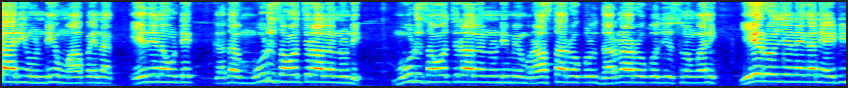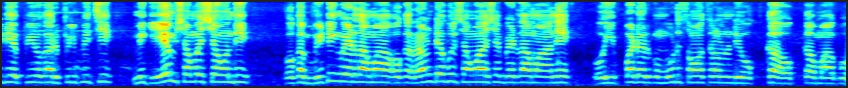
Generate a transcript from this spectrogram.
అధికారి ఉండి మాపైన ఏదైనా ఉంటే గత మూడు సంవత్సరాల నుండి మూడు సంవత్సరాల నుండి మేము రాస్తా రోకులు ధర్నా రోకోలు చేస్తున్నాం కానీ ఏ రోజైనా కానీ ఐటీడీఏ గారు పిలిపించి మీకు ఏం సమస్య ఉంది ఒక మీటింగ్ పెడదామా ఒక రౌండ్ టేబుల్ సమావేశం పెడదామా అనే ఓ ఇప్పటి వరకు మూడు సంవత్సరాల నుండి ఒక్క ఒక్క మాకు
